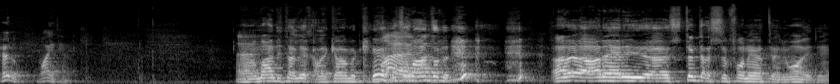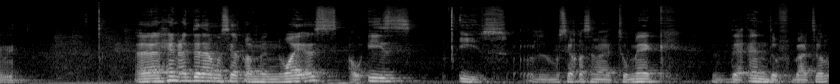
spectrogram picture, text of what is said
حلو وايد حلو. أنا ما عندي تعليق على كلامك. صراحة أنا أنا يعني استمتع السيمفونيات يعني وايد يعني. آه، الحين عندنا موسيقى من YS أو Ys Ys الموسيقى اسمها To Make the End of Battle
